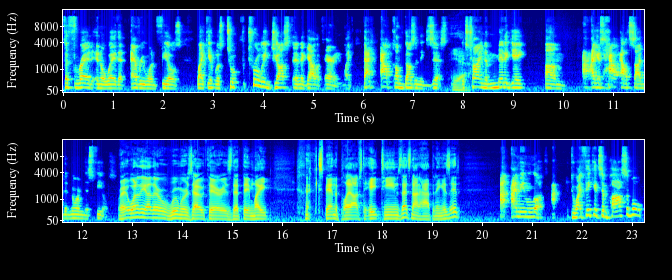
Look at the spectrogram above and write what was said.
to thread in a way that everyone feels like it was too, truly just and egalitarian. Like that outcome doesn't exist. Yeah. It's trying to mitigate, um, I guess, how outside the norm this feels. Right. One of the other rumors out there is that they might expand the playoffs to eight teams. That's not happening, is it? I, I mean, look, I, do I think it's impossible?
